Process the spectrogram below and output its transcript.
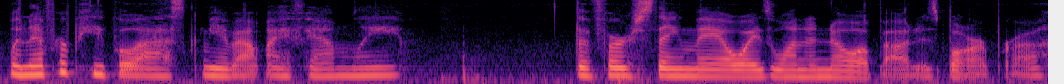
Whenever people ask me about my family, the first thing they always want to know about is Barbara.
